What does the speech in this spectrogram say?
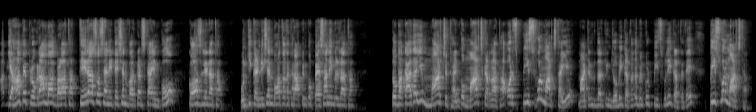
अब यहाँ पे प्रोग्राम बहुत बड़ा था 1300 सैनिटेशन वर्कर्स का इनको कॉज लेना था। उनकी कंडीशन बहुत ज़्यादा खराब थी इनको पैसा नहीं मिल रहा था। तो बाकायदा ये मार्च था, इनको मार्च करना था और पीसफुल मार्च था ये। मार्टिन लूथर किंग जो भी करते थे, बिल्कुल पीसफुली करते थे। पीसफुल मार्च था।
